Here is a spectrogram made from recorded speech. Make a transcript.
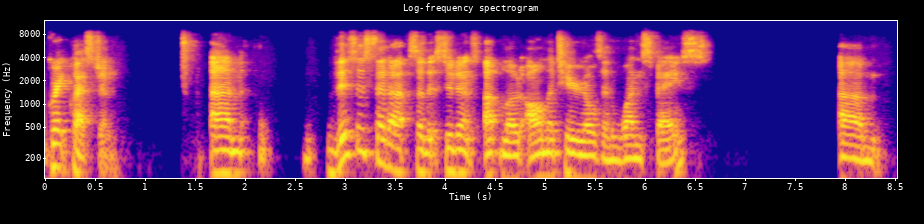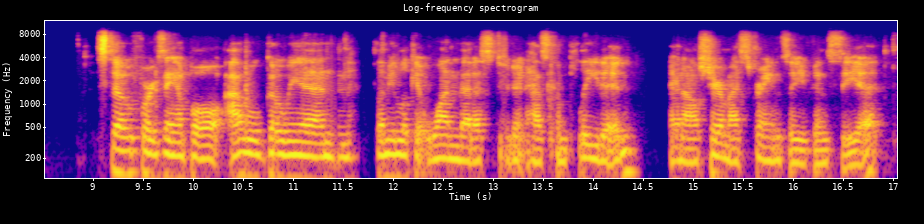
Great question. Um, this is set up so that students upload all materials in one space. Um, so for example, I will go in, let me look at one that a student has completed and I'll share my screen so you can see it.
